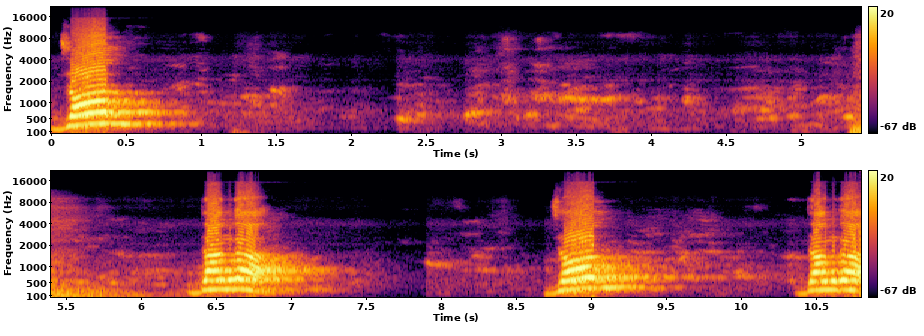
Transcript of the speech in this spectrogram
জল। ডাঙ্গা জল। ডাঙ্গা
